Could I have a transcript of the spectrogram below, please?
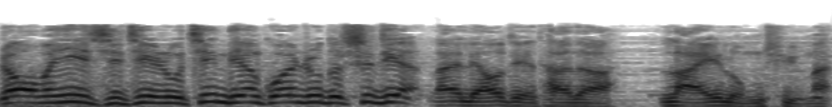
让我们一起进入今天关注的事件，来了解她的来龙去脉。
